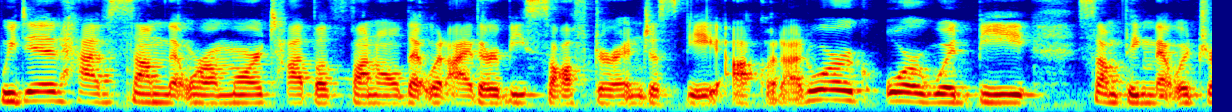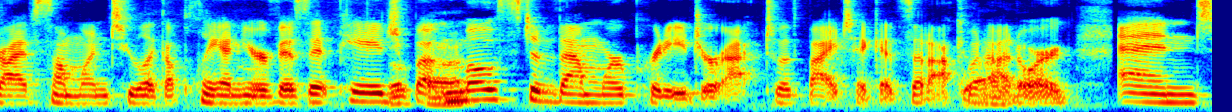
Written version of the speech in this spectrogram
we did have some that were more top of funnel that would either be softer and just be aqua.org or would be something that would drive someone to like a plan your visit page. Okay. But most of them were pretty direct with buy tickets at aqua.org. And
